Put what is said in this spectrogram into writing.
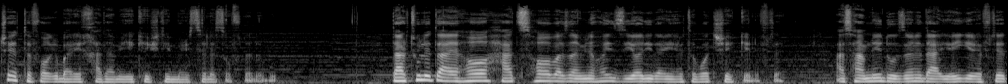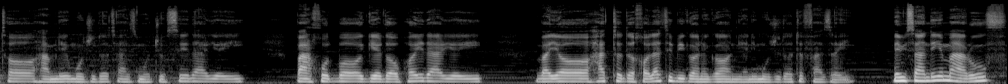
چه اتفاقی برای خدمه کشتی مریسلس افتاده بود؟ در طول دهه ها ها و زمینه های زیادی در این ارتباط شکل گرفته. از حمله دوزن دریایی گرفته تا حمله موجودات از مجوسه دریایی، برخورد با گردابهای دریایی و یا حتی دخالت بیگانگان یعنی موجودات فضایی. نویسنده معروف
